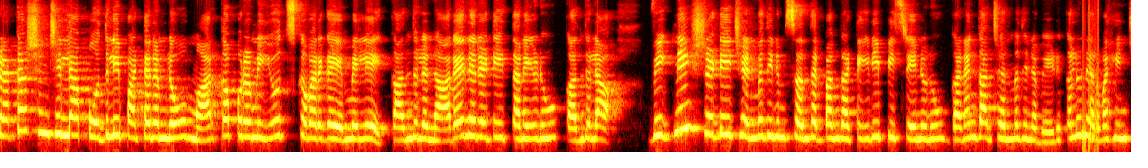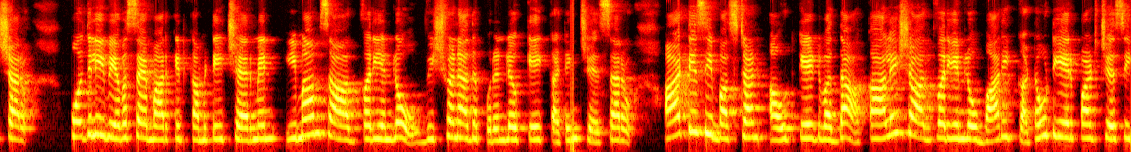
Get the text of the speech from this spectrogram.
ప్రకాశం జిల్లా పొదిలి పట్టణంలో మార్కాపురం నియోజకవర్గ ఎమ్మెల్యే కందుల నారాయణ రెడ్డి తనయుడు కందుల విఘ్నేష్ రెడ్డి జన్మదినం సందర్భంగా టీడీపీ శ్రేణులు ఘనంగా జన్మదిన వేడుకలు నిర్వహించారు. పొదిలి వ్యవసాయ మార్కెట్ కమిటీ చైర్మన్ ఇమాంసా ఆధ్వర్యంలో విశ్వనాథపురంలో కేక్ కటింగ్ చేశారు. RTC bus stand out gate వద్ద కాళేశ ఆధ్వర్యంలో భారీ కటౌట్ ఏర్పాటు చేసి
